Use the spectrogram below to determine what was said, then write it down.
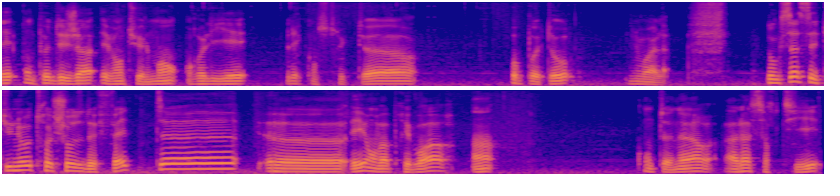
Et on peut déjà éventuellement relier les constructeurs au poteau. Voilà. Donc ça, c'est une autre chose de fait. Euh, et on va prévoir un conteneur à la sortie.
